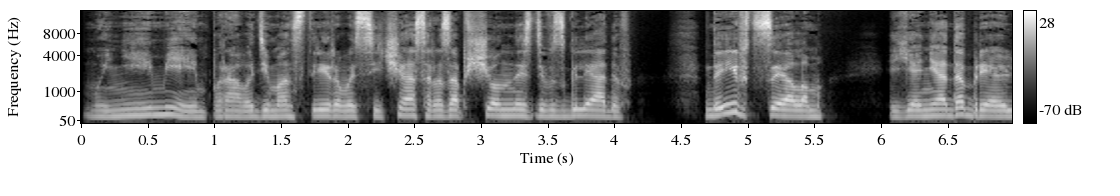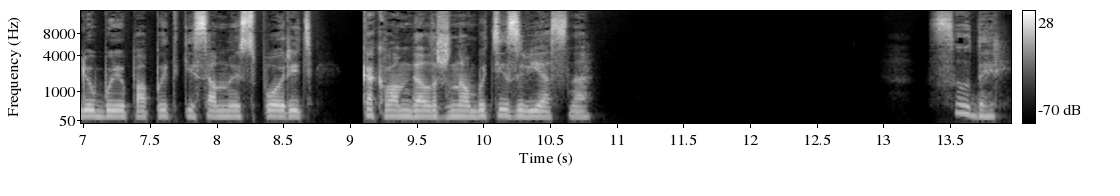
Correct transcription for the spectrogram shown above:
Мы не имеем права демонстрировать сейчас разобщенность взглядов. Да и в целом, я не одобряю любые попытки со мной спорить, как вам должно быть известно. Сударь,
